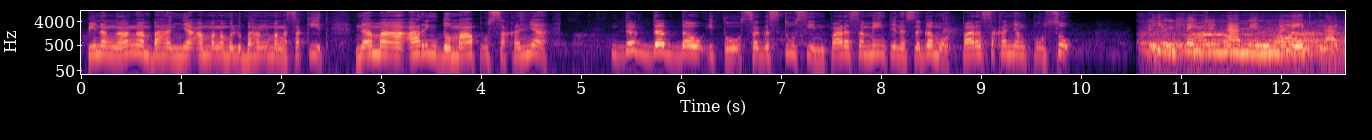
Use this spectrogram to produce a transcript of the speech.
pinangangambahan niya ang mga malubhang mga sakit na maaaring dumapo sa kanya. Dagdag daw ito sa gastusin para sa maintenance na gamot para sa kanyang puso. Yung pension namin, maliit lang.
